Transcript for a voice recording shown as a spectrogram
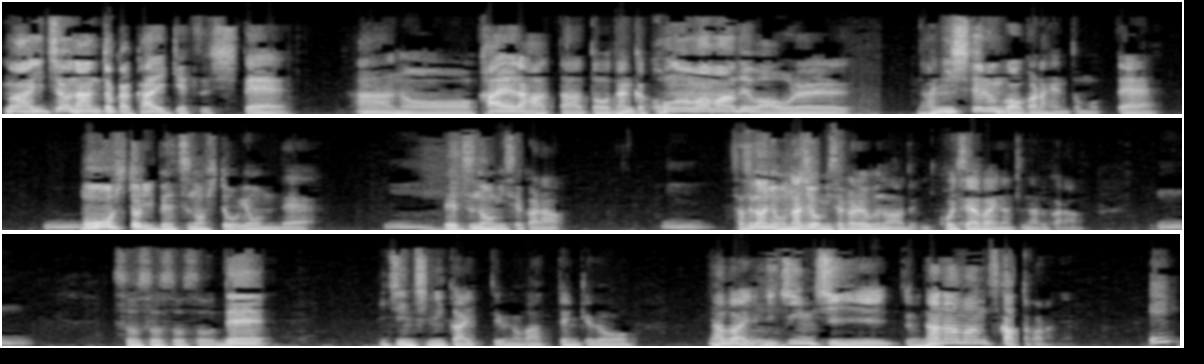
まあ一応なんとか解決して、あの帰らはった後、なんかこのままでは俺、何してるんかわからへんと思って、うん。もう一人別の人を呼んで、うん。別のお店から。うん。さすがに同じお店から呼ぶのは、こいつやばいなってなるから。うん。そうそうそうそう。で、1日2回っていうのがあってんけど、やばいよ。うん1日7万使ったからね。え？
